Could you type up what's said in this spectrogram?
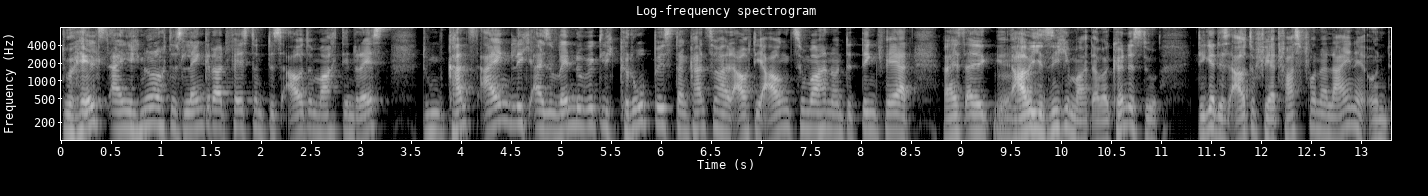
du hältst eigentlich nur noch das Lenkrad fest und das Auto macht den Rest. Du kannst eigentlich, also wenn du wirklich grob bist, dann kannst du halt auch die Augen zumachen und das Ding fährt. Weißt, also, ja. habe ich jetzt nicht gemacht, aber könntest du. Digga, das Auto fährt fast von alleine und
